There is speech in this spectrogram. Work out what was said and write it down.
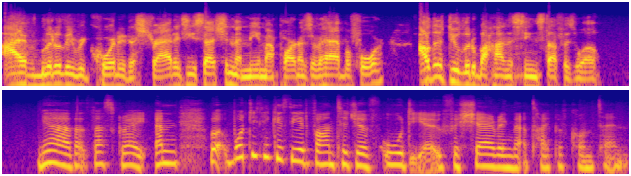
I've literally recorded a strategy session that me and my partners have had before. I'll just do a little behind the scenes stuff as well. Yeah, that, that's great. And what do you think is the advantage of audio for sharing that type of content?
